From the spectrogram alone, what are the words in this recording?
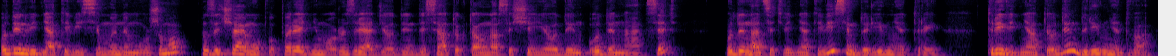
1 відняти 8 ми не можемо. Позичаємо у попередньому розряді 1 десяток, та у нас ще є 1 – 11. 11 відняти 8 дорівнює 3. 3 відняти 1 дорівнює 2.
